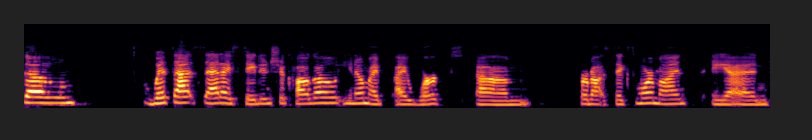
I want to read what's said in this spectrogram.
So with that said, I stayed in Chicago. You know, my I worked um, for about six more months, and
